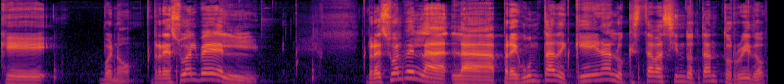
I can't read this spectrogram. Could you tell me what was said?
que, bueno, resuelve el... Resuelve la, la pregunta de qué era lo que estaba haciendo tanto ruido.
